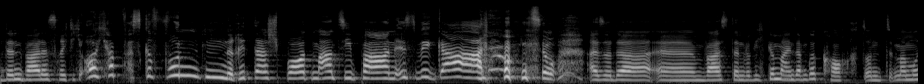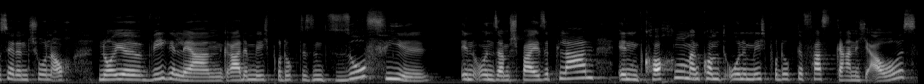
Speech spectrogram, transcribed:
Dann war das richtig, oh, ich habe was gefunden, Rittersport, Marzipan ist vegan und so. Also da äh, war es dann wirklich gemeinsam gekocht und man muss ja dann schon auch neue Wege lernen. Gerade Milchprodukte sind so viel in unserem Speiseplan, im Kochen. Man kommt ohne Milchprodukte fast gar nicht aus.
